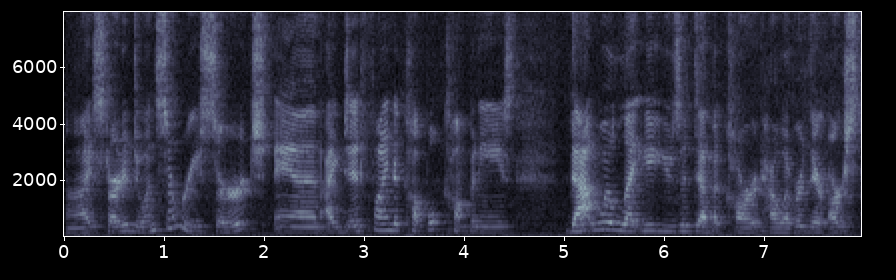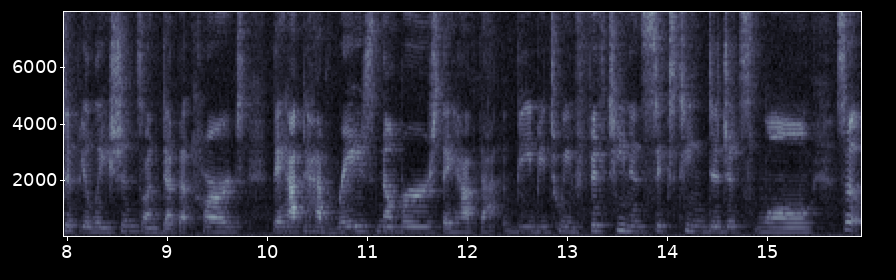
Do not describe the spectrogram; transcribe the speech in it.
i started doing some research and i did find a couple companies that will let you use a debit card. However, there are stipulations on debit cards. They have to have raised numbers, they have to be between 15 and 16 digits long. So,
